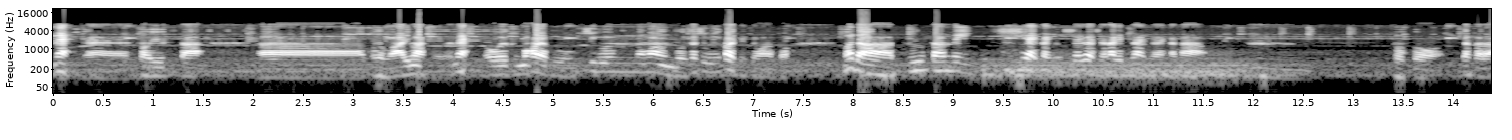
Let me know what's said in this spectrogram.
ね、えー、そういったあこともありますのでね、大江君も早く自分のマウンドを久しぶりに帰ってきてもらうと、まだ通算で1試合か2試合ぐらいしか投げてないんじゃないかな。うん。そうそう。だから、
